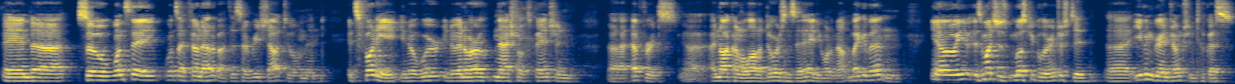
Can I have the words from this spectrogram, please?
and uh, so once they once I found out about this, I reached out to them, and it's funny, you know, we're you know in our national expansion uh, efforts, uh, I knock on a lot of doors and say, hey, do you want a mountain bike event? And you know, as much as most people are interested, uh, even Grand Junction took us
